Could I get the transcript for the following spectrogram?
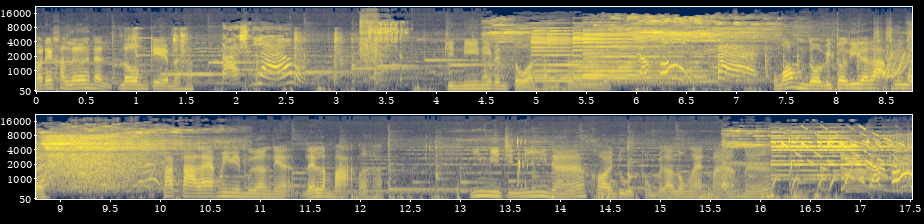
เขาได้คัลเลอร์ตั้งแต่เริ่มเกมนะครับ ตาฉันแล้วจินนี่นี่เป็นตัวทำวิกตอรี่ด้วยดับเบิลแปดผมว่าผมโดนวิกตอรี่แล้วล่ะพูดเลย ถ้าตาแรกไม่มีเมืองเนี่ยเล่นลำบากแล้วครับ ยิ่งมีจินนี่นะ คอยดูดผมเวลาลงแลนด์มาร์กนะ ดับเบิล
